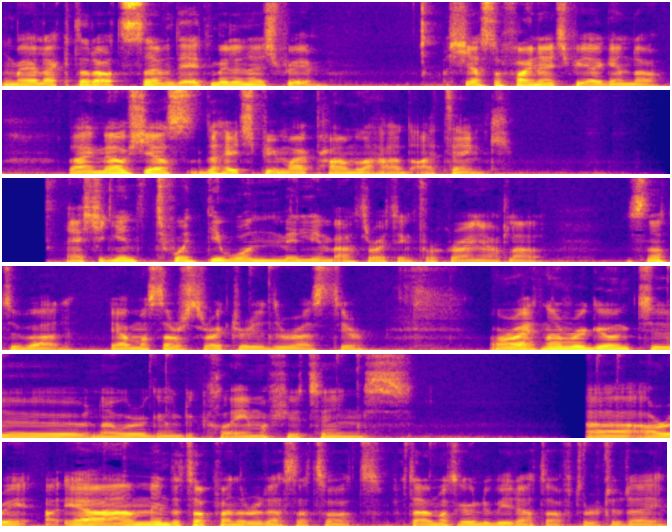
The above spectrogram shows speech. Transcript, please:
My Electa at 78 million HP. She has a fine HP again though. Like now she has the HP my Pamela had, I think. And she gained 21 million battle rating for crying out loud. It's not too bad. Yeah, my Star Striker did the rest here. Alright, now we're going to now we're going to claim a few things. Uh, are we? Uh, yeah, I'm in the top 100 as I thought, but I'm not going to be that after today.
